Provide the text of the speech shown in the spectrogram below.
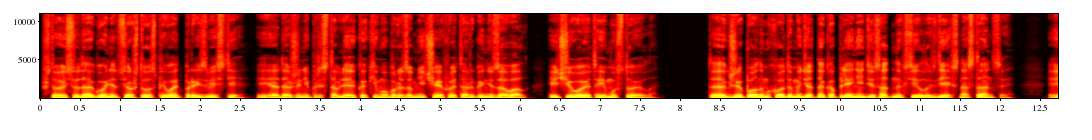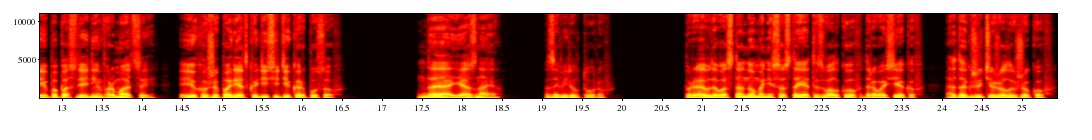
«что сюда гонят все, что успевает произвести, я даже не представляю, каким образом Нечаев это организовал и чего это ему стоило. Также полным ходом идет накопление десантных сил здесь, на станции, и по последней информации, их уже порядка десяти корпусов». «Да, я знаю», — заверил Туров. Правда, в основном они состоят из волков, дровосеков, а также тяжелых жуков.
